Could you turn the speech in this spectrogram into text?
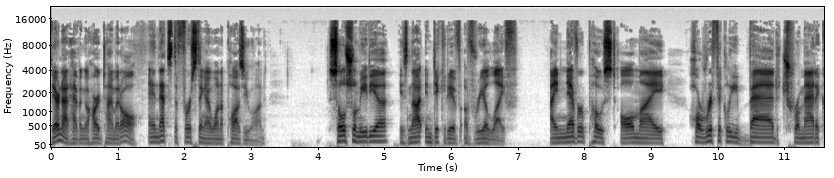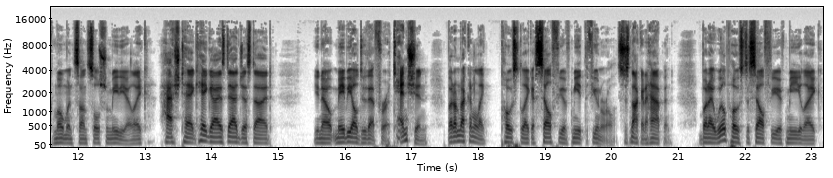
they're not having a hard time at all. And that's the first thing I want to pause you on. Social media is not indicative of real life. I never post all my horrifically bad, traumatic moments on social media, like hashtag, hey guys, dad just died. You know, maybe I'll do that for attention, but I'm not going to like post like a selfie of me at the funeral. It's just not going to happen. But I will post a selfie of me like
